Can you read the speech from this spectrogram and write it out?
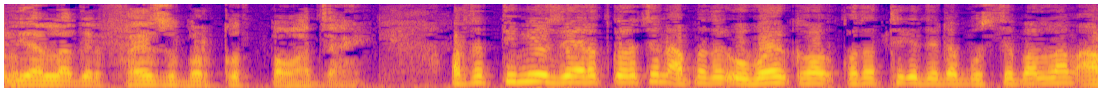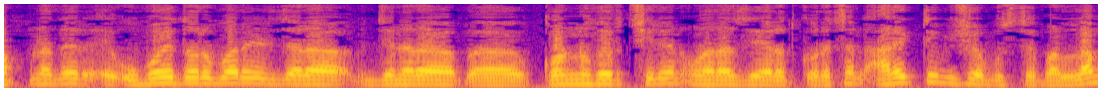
অলি আল্লাহদের ফয়েজ বরকত পাওয়া যায়। অর্থাৎ তিনিও জিয়ারত করেছেন। আপনাদের উভয়ের কথা থেকে যেটা বুঝতে পারলাম আপনাদের উভয় দরবারের যারা যেনারা কর্ণধর ছিলেন ওনারা জিয়ারত করেছেন। আরেকটি বিষয় বুঝতে পারলাম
